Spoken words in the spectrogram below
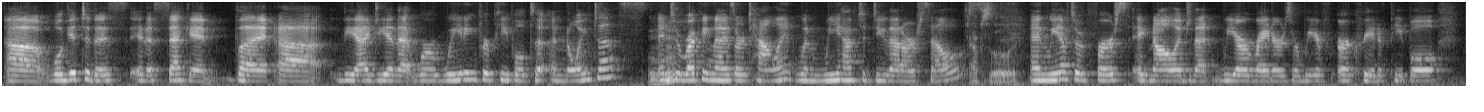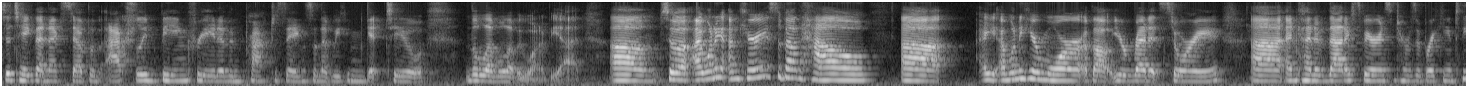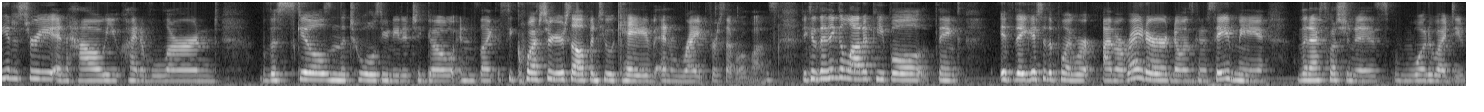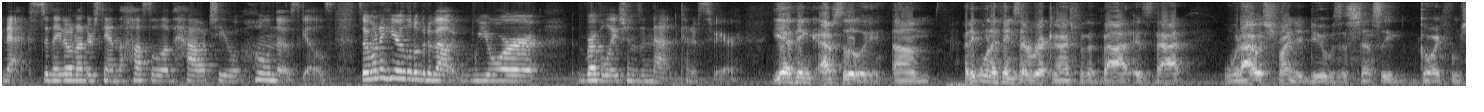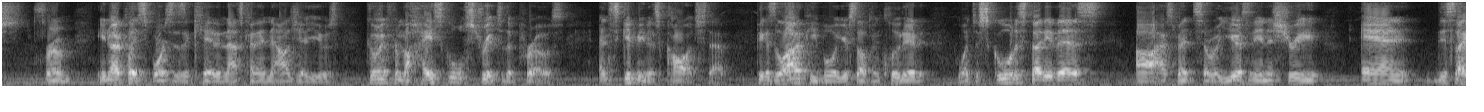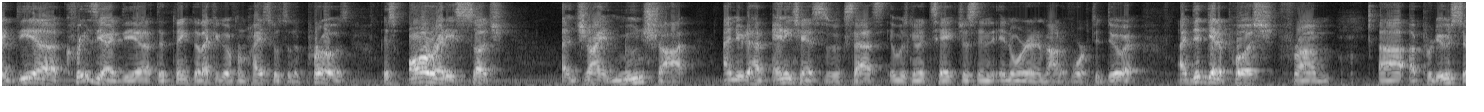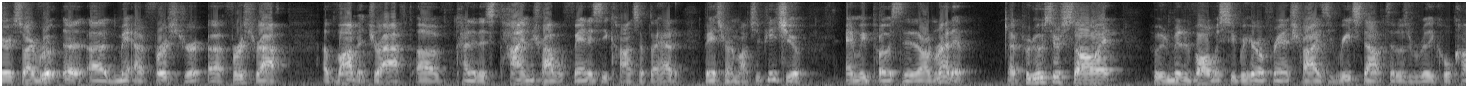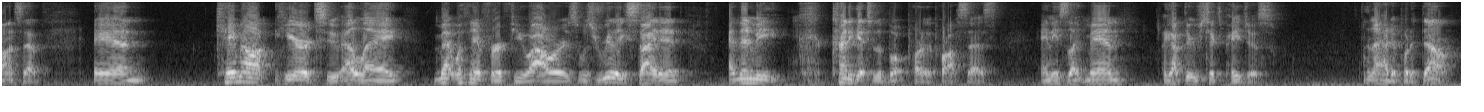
uh, we'll get to this in a second, but uh, the idea that we're waiting for people to anoint us mm-hmm. and to recognize our talent when we have to do that ourselves. Absolutely. And we have to first acknowledge that we are writers or we are, are creative people to take that next step of actually being creative and practicing so that we can get to the level that we want to be at. Um, so I want to. I'm curious about how. Uh, I, I want to hear more about your Reddit story uh, and kind of that experience in terms of breaking into the industry and how you kind of learned the skills and the tools you needed to go and like sequester yourself into a cave and write for several months. Because I think a lot of people think if they get to the point where I'm a writer, no one's going to save me, the next question is, what do I do next? And they don't understand the hustle of how to hone those skills. So I want to hear a little bit about your revelations in that kind of sphere. Yeah, I think absolutely. Um, I think one of the things I recognized from the bat is that what I was trying to do was essentially going from from you know I played sports as a kid and that's kind of analogy I use going from the high school straight to the pros and skipping this college step. Because a lot of people yourself included went to school to study this uh, have spent several years in the industry and this idea crazy idea to think that I could go from high school to the pros is already such a giant moonshot I knew to have any chances of success, it was going to take just an inordinate amount of work to do it. I did get a push from uh, a producer, so I wrote a, a, a first first draft, a vomit draft of kind of this time travel fantasy concept I had based around Machu Picchu, and we posted it on Reddit. A producer saw it, who had been involved with superhero franchise. He reached out and said it was a really cool concept, and came out here to LA, met with him for a few hours, was really excited and then we kind of get to the book part of the process. And he's like, man, I got through six pages. and I had to put it down.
